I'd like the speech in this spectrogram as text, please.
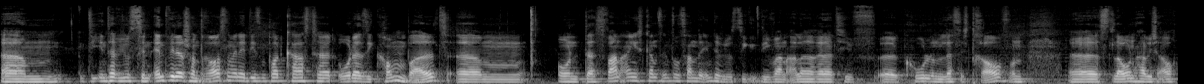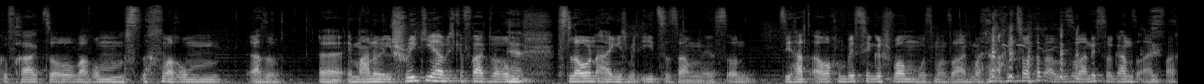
ähm, die Interviews sind entweder schon draußen, wenn ihr diesen Podcast hört, oder sie kommen bald. Ähm, und das waren eigentlich ganz interessante Interviews. Die, die waren alle relativ äh, cool und lässig drauf. Und äh, Sloan habe ich auch gefragt, so warum, warum, also äh, Emanuel Shrieky habe ich gefragt, warum Ja. Sloan eigentlich mit I zusammen ist. Und sie hat auch ein bisschen geschwommen, muss man sagen, bei der Antwort. Also es war nicht so ganz einfach.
